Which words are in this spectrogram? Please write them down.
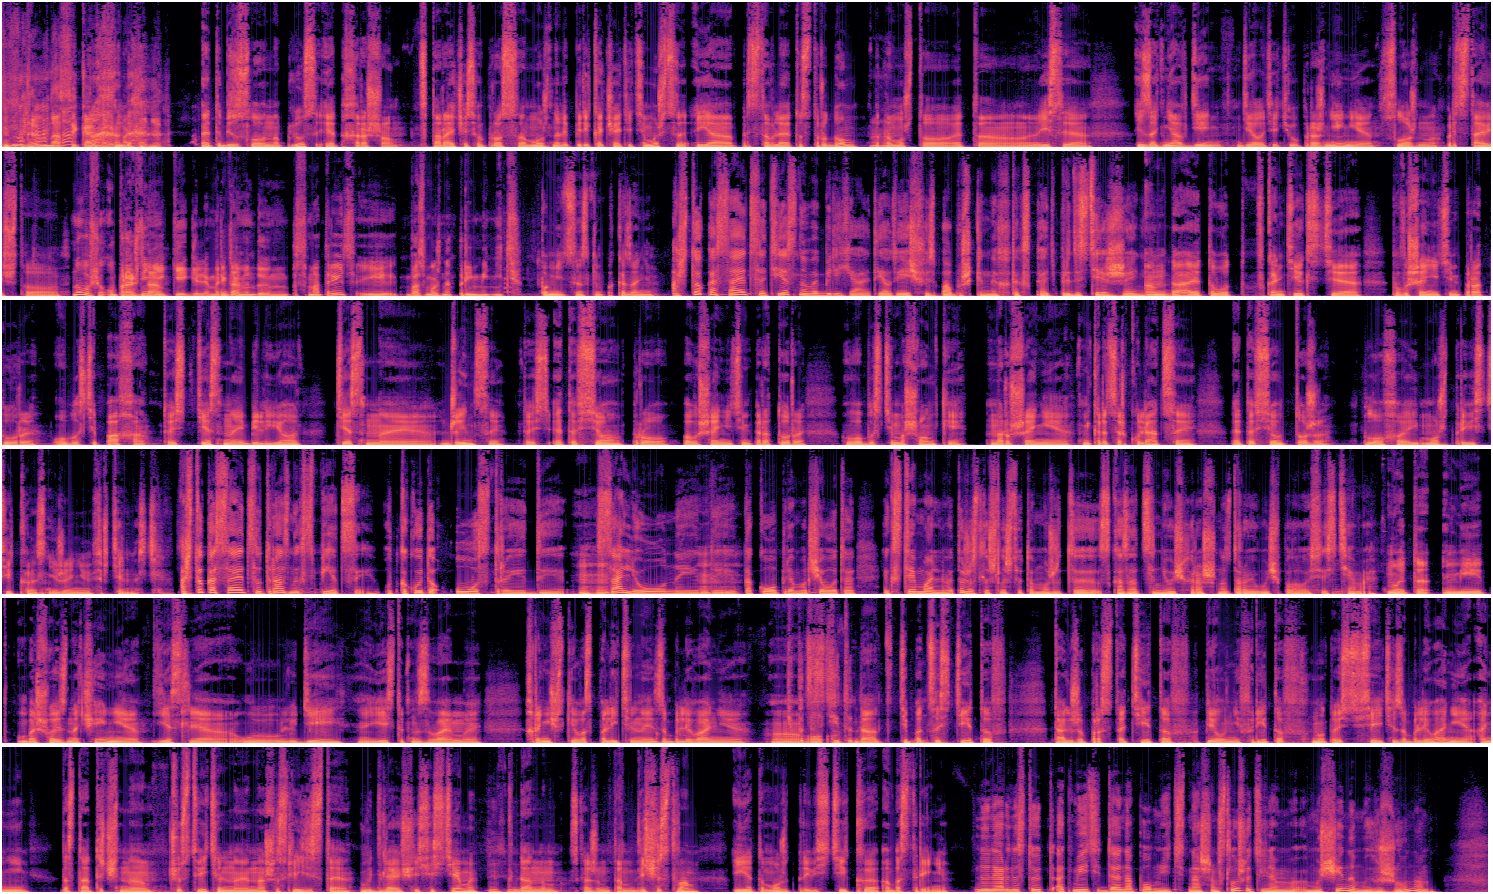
У нас и камеры пока нет. Это, безусловно, плюс, и это хорошо. Вторая часть вопроса, можно ли перекачать эти мышцы, я представляю это с трудом, угу. потому что это, если изо дня в день делать эти упражнения, сложно представить, что... Ну, в общем, упражнения Да. Кегеля мы рекомендуем посмотреть и, возможно, применить. по медицинским показаниям. А что касается тесного белья, это я вот я еще из бабушкиных, так сказать, предостережений. Да, это вот в контексте повышения температуры области паха. То есть тесное белье, тесные джинсы. То есть это все про повышение температуры в области мошонки, нарушение микроциркуляции. Это все тоже плохо и может привести к снижению фертильности. А что касается вот разных специй, вот какой-то острой еды, Мгм. соленой еды, Мгм. такого прям вот чего-то экстремального, я тоже слышала, что это может э, сказаться не очень хорошо на здоровье мочеполовой системы. Но это имеет большое значение, если у людей есть так называемые хронические воспалительные заболевания. Э, Типа цистита, Да, да? типа Мгм. циститов, также простатитов, пилонефритов. Ну, то есть все эти заболевания, они достаточно чувствительная наша слизистая выделяющая системы к Мгм. данным, скажем, там, веществам, и это может привести к обострению. Ну и, наверное, стоит отметить, да, напомнить нашим слушателям, мужчинам, их женам,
